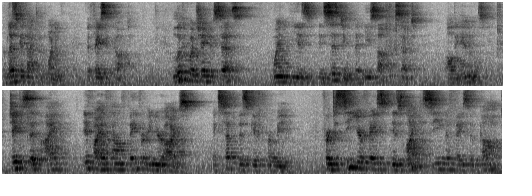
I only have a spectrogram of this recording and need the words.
But let's get back to the point of the face of God. Look at what Jacob says when he is insisting that Esau accept all the animals. Jacob said, I, if I have found favor in your eyes, accept this gift from me. For to see your face is like seeing the face of God,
